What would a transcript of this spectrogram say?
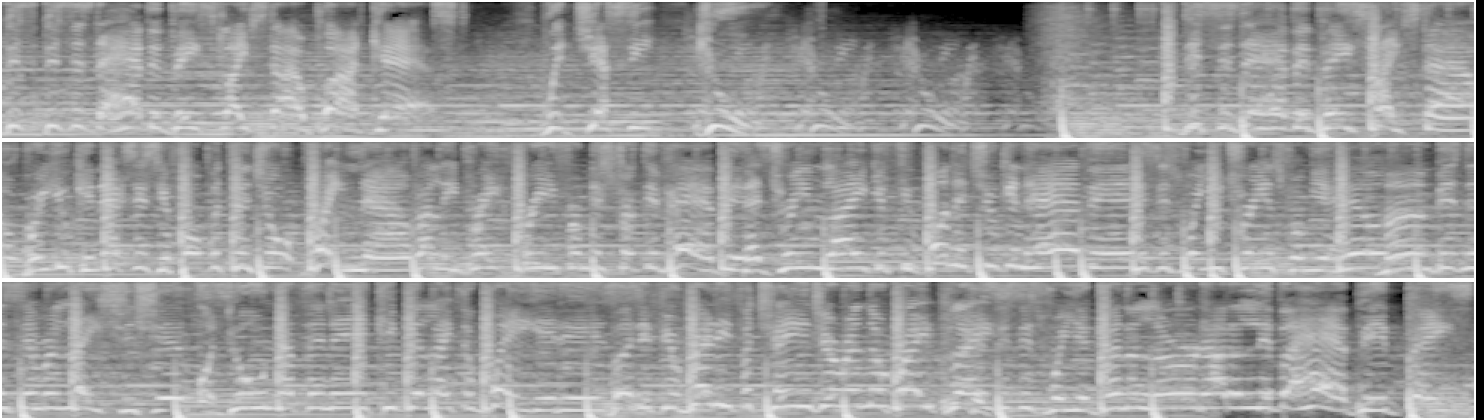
This this is the Habit Based Lifestyle Podcast with Jesse Ewell. Is the habit based lifestyle where you can access your full potential right now. Finally break free from destructive habits. That dream life, if you want it, you can have it. This is where you transform your health, mind, relationships. Or do nothing and keep your life the way it is. But if you're ready for change, you're in the right place. This is where you're gonna learn how to live a habit based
